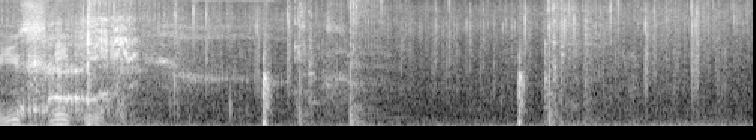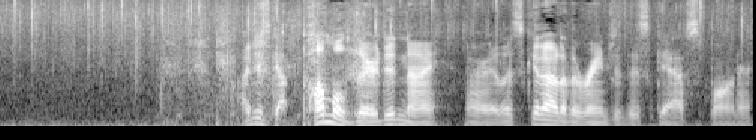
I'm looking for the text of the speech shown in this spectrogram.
Well, you sneaky. I just got pummeled there, didn't I? Alright, let's get out of the range of this ghast spawner.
